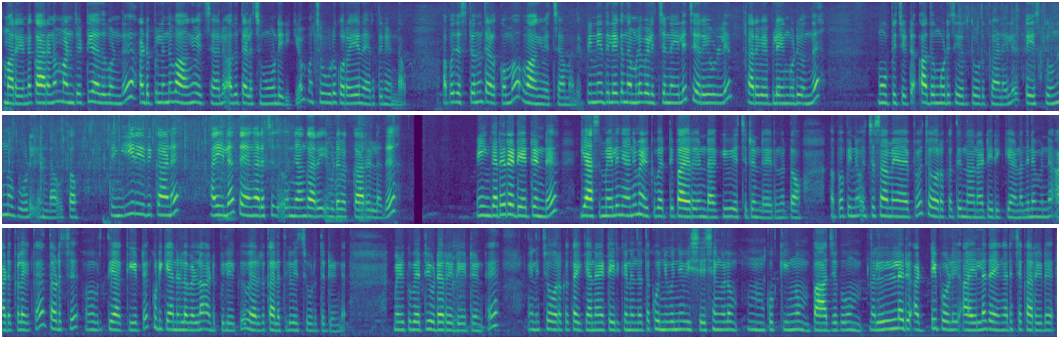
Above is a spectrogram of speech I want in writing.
മറിയേണ്ട. കാരണം മൺചട്ടി അതുകൊണ്ട് അടുപ്പിൽ നിന്ന് വാങ്ങി വെച്ചാലും അത് തിളച്ചും കൊണ്ടിരിക്കും ചൂട് കുറേ നേരത്തിന് ഉണ്ടാവും. അപ്പോൾ ജസ്റ്റ് ഒന്ന് തിളക്കുമ്പോൾ വാങ്ങി വെച്ചാൽ മതി. പിന്നെ ഇതിലേക്ക് നമ്മൾ വെളിച്ചെണ്ണയിൽ ചെറിയ ഉള്ളി കറിവേപ്പിലയും കൂടി ഒന്ന് മൂപ്പിച്ചിട്ട് അതും കൂടി ചേർത്ത് കൊടുക്കുകയാണെങ്കിൽ ടേസ്റ്റ് ഒന്നുകൂടി ഉണ്ടാവും കേട്ടോ ഈ രീതിക്കാണ് അയില തേങ്ങ അരച്ച് ഞാൻ കറി ഇവിടെ വെക്കാറുള്ളത്. മീൻ കറി റെഡി ആയിട്ടുണ്ട്. ഗ്യാസ് മേൽ ഞാൻ മെഴുക്ക് പറ്റി പയർ ഉണ്ടാക്കി വെച്ചിട്ടുണ്ടായിരുന്നു കേട്ടോ അപ്പോൾ പിന്നെ ഉച്ച സമയമായപ്പോൾ ചോറൊക്കെ തിന്നാനായിട്ട് ഇരിക്കുകയാണ്. അതിന് മുന്നേ അടുക്കളയൊക്കെ തുടച്ച് വൃത്തിയാക്കിയിട്ട് കുടിക്കാനുള്ള വെള്ളം അടുപ്പിലേക്ക് വേറൊരു കലത്തിൽ വെച്ച് കൊടുത്തിട്ടുണ്ട്. മെഴുക്ക് പറ്റി ഇവിടെ റെഡി ആയിട്ടുണ്ട്. ഇനി ചോറൊക്കെ കഴിക്കാനായിട്ട് ഇരിക്കണം. ഇന്നത്തെ കുഞ്ഞു കുഞ്ഞു വിശേഷങ്ങളും കുക്കിങ്ങും പാചകവും നല്ലൊരു അടിപൊളി അയല തേങ്ങരച്ച കറിയുടെ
